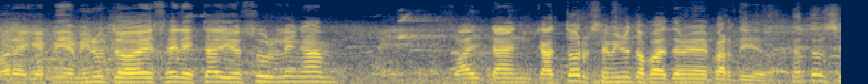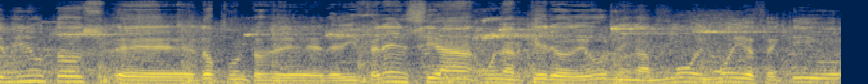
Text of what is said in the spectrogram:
Ahora el que pide minuto es el estadio Surlingham. Faltan 14 minutos para terminar el partido. 14 minutos, eh, dos puntos de, de diferencia, un arquero de Hurlingham muy, muy efectivo,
